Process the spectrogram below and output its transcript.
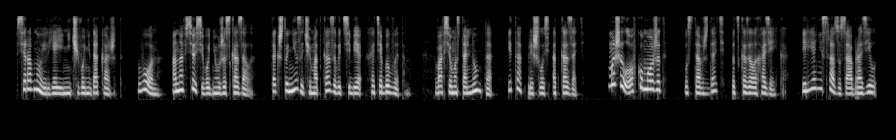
все равно Илья ей ничего не докажет. Вон, она все сегодня уже сказала, так что незачем отказывать себе хотя бы в этом. Во всем остальном-то и так пришлось отказать. «Мышеловку, может», — устав ждать, подсказала хозяйка. Илья не сразу сообразил,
